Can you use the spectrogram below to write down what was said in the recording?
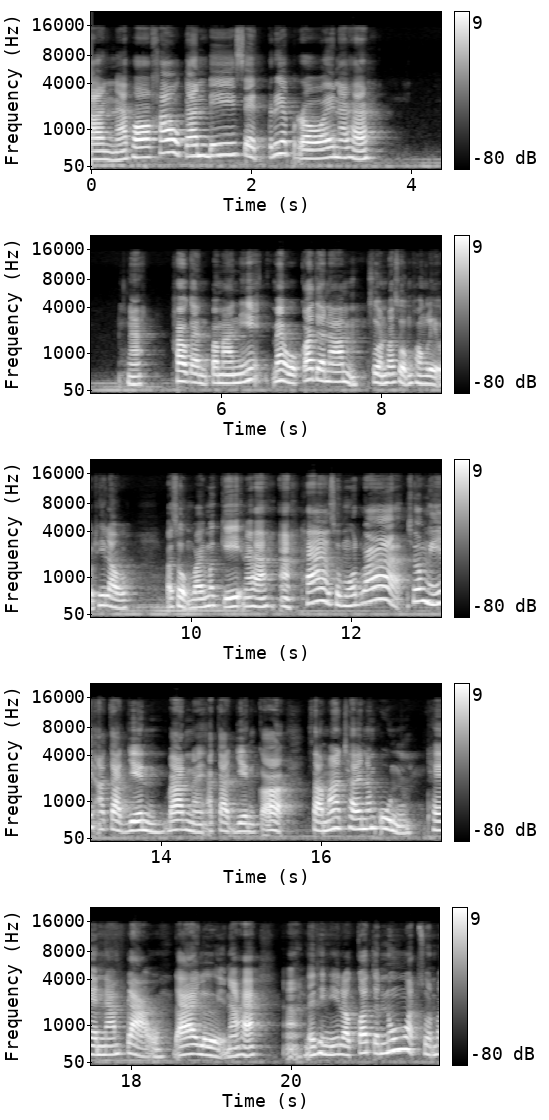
กันนะ พอเข้ากันดีเสร็จเรียบร้อยนะคะนะเข้ากันประมาณนี้แม่โอก็จะนำส่วนผสมของเหลวที่เรา ผสมไว้เมื่อกี้นะคะอะถ้าสมมุติว่าช่วงนี้อากาศเย็นบ้านไหนอากาศเย็นก็สามารถใช้น้ำอุ่นแทนน้ำเปล่าได้เลยนะคะอะแล้วทีนี้เราก็จะนวดส่วนผ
